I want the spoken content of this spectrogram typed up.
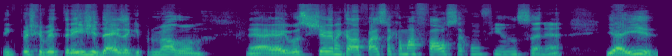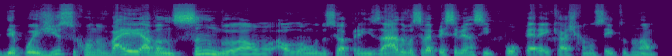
tem que prescrever 3 de 10 aqui para o meu aluno. Né? Aí você chega naquela fase, só que é uma falsa confiança, né? E aí, depois disso, quando vai avançando ao, ao, longo do seu aprendizado, você vai percebendo assim, pô, pera aí que eu acho que eu não sei tudo não. Eu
